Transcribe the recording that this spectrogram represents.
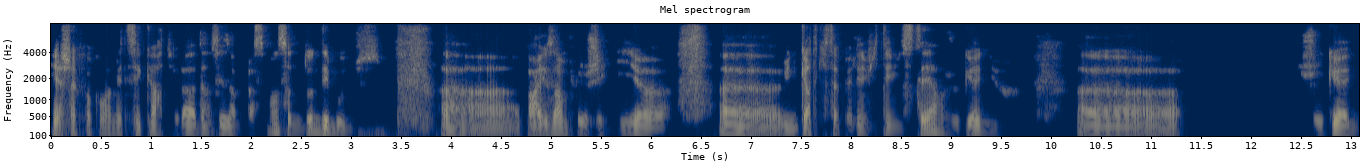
Et à chaque fois qu'on va mettre ces cartes-là dans ces emplacements, ça nous donne des bonus. Euh, par exemple, j'ai mis euh, euh, une carte qui s'appelle Invité Mystère. Je gagne je gagne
